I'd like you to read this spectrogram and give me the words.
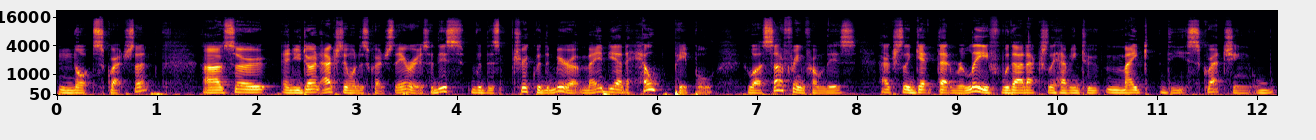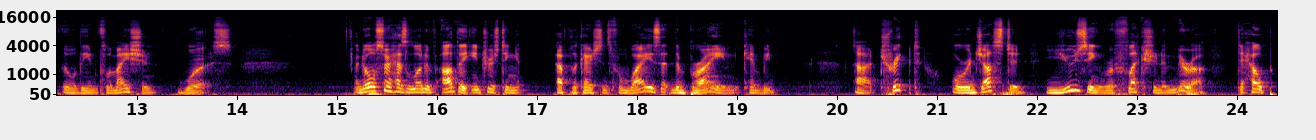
not scratch that. Uh, so and you don't actually want to scratch the area. So this with this trick with the mirror may be able to help people who are suffering from this actually get that relief without actually having to make the scratching or the inflammation worse. It also has a lot of other interesting applications for ways that the brain can be uh, tricked or adjusted using reflection and mirror to help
